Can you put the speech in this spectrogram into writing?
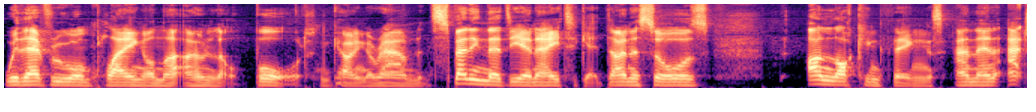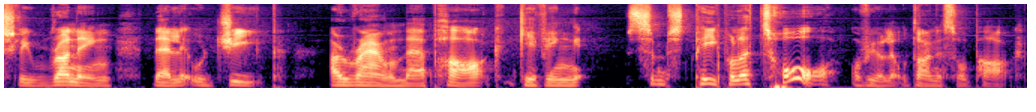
with everyone playing on their own little board and going around and spending their DNA to get dinosaurs, unlocking things, and then actually running their little jeep around their park, giving some people a tour of your little dinosaur park.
